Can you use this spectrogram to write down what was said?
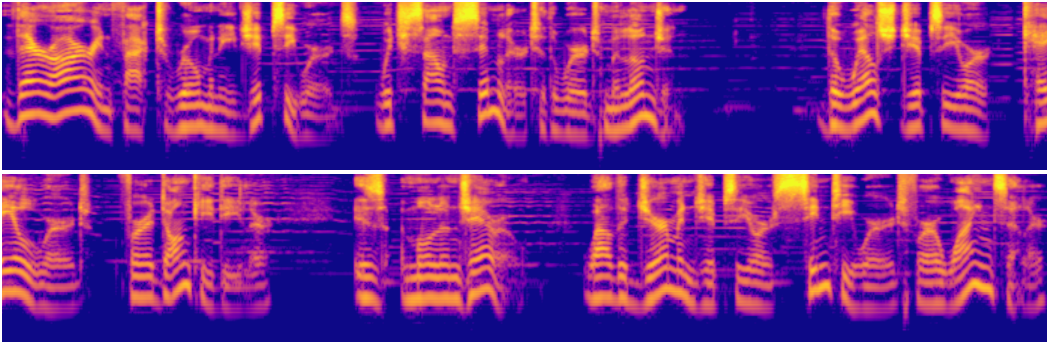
There are, in fact, Romany gypsy words which sound similar to the word melungeon. The Welsh gypsy or Kale word for a donkey dealer is molungero, while the German gypsy or Sinti word for a wine cellar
